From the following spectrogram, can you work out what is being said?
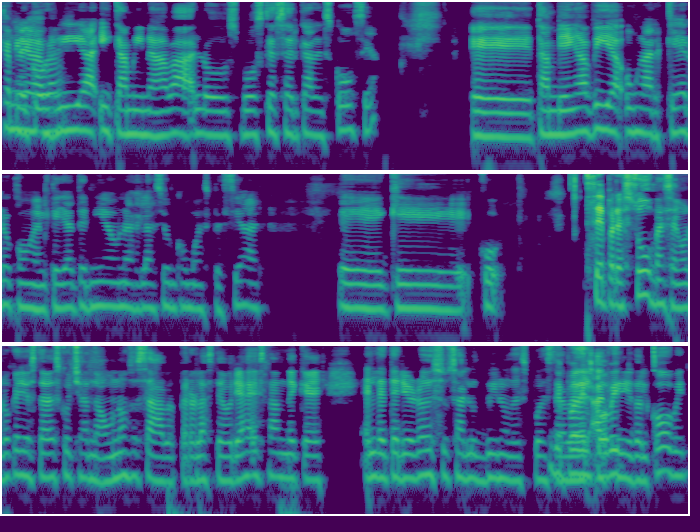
Caminaba. recorría y caminaba los bosques cerca de Escocia. Eh, también había un arquero con el que ella tenía una relación como especial, eh, que se presume, según lo que yo estaba escuchando, aún no se sabe, pero las teorías están de que el deterioro de su salud vino después de Después haber del COVID. adquirido el COVID.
